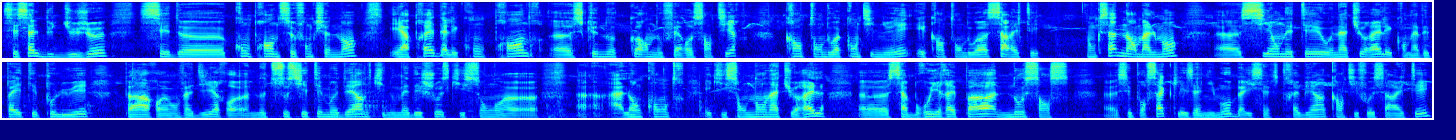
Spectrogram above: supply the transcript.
c'est ça le but du jeu, c'est de comprendre ce fonctionnement et après d'aller comprendre ce que notre corps nous fait ressentir quand on doit continuer et quand on doit s'arrêter. Donc ça, normalement, euh, si on était au naturel et qu'on n'avait pas été pollué par, euh, on va dire, euh, notre société moderne qui nous met des choses qui sont à, l'encontre et qui sont non naturelles, ça brouillerait pas nos sens. C'est pour ça que les animaux, bah, ils savent très bien quand il faut s'arrêter.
